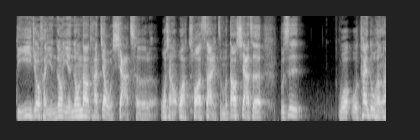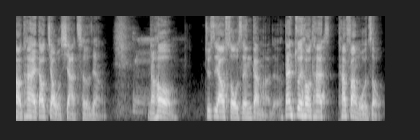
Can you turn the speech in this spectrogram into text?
敌意就很严重，严重到他叫我下车了。我想哇，哇塞，怎么到下车？不是我我态度很好，他还到叫我下车这样，然后就是要搜身干嘛的？但最后他他放我走，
